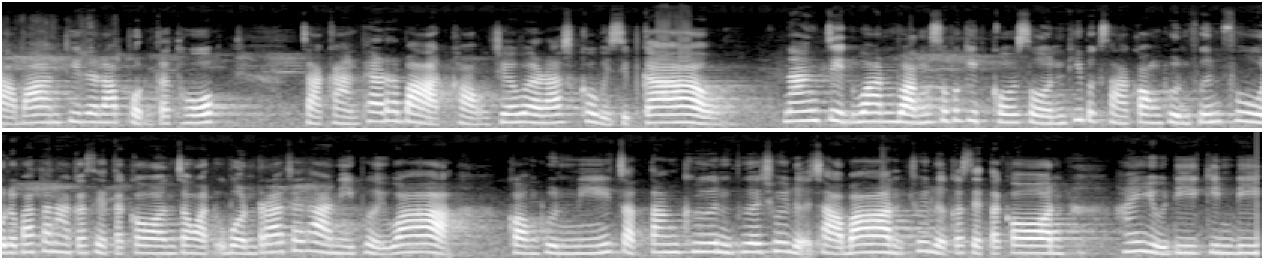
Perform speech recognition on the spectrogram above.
ชาวบ้านที่ได้รับผลกระทบ จากการแพร่ระบาดของเชื้อไวรัสโควิด -19 นางจิตวันหวังสุภกิจโกศลที่ปรึกษากองทุนฟื้นฟูและพัฒนาเกษตรกร จังหวัดอุบลราชธานีเผยว่ากองทุนนี้จัดตั้งขึ้นเพื่อช่วยเหลือชาวบ้าน ช่วยเหลือเกษตรกร ให้อยู่ดีกินดี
